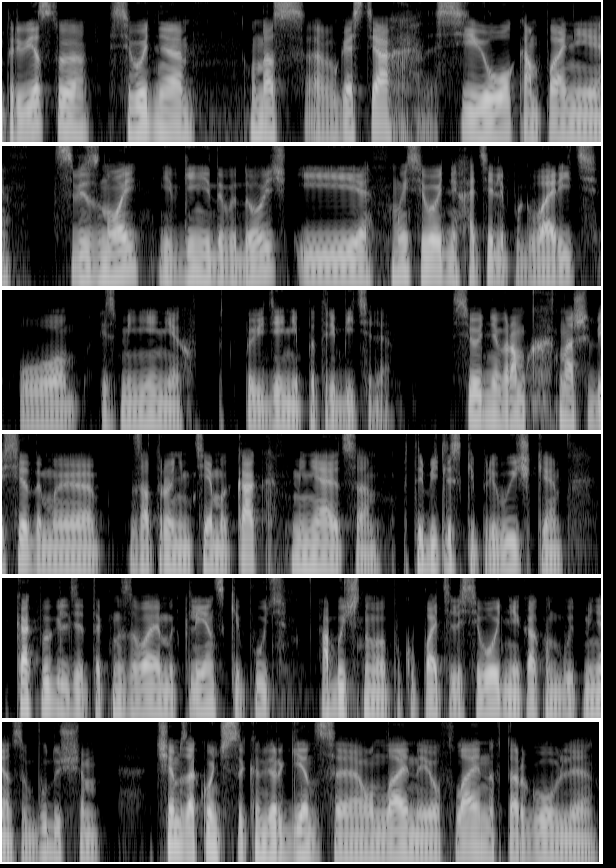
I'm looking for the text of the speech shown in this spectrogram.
приветствую. Сегодня у нас э, в гостях CEO компании Связной Евгений Давыдович, и мы сегодня хотели поговорить о изменениях в поведении потребителя. Сегодня в рамках нашей беседы мы затронем темы, как меняются потребительские привычки, как выглядит так называемый клиентский путь обычного покупателя сегодня и как он будет меняться в будущем. Чем закончится конвергенция онлайн и офлайна в торговле.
